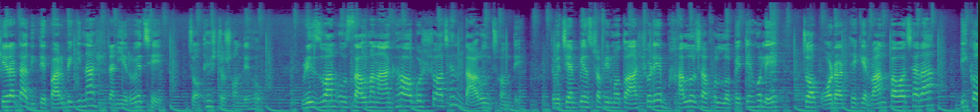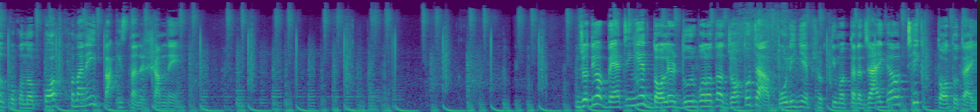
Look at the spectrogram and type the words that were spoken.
সেরাটা দিতে পারবে কিনা সেটা নিয়ে রয়েছে যথেষ্ট সন্দেহ। রিজওয়ান ও সালমান আঘা অবশ্য আছেন দারুণ ছন্দে। তবে চ্যাম্পিয়ন্স ট্রফির মতো আসরে ভালো সাফল্য পেতে হলে টপ অর্ডার থেকে রান পাওয়া ছাড়া বিকল্প কোনো পথ খোলা নেই পাকিস্তানের সামনে। যদিও ব্যাটিংয়ে দলের দুর্বলতা যতটা, বোলিংয়ে শক্তিমত্তার জায়গাও ঠিক ততটাই।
